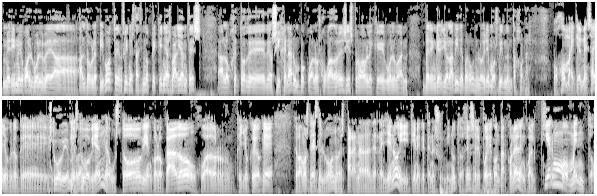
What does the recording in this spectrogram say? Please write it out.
Merino igual vuelve a- al doble pivote. En fin, está haciendo pequeñas variantes al objeto de, de oxigenar un poco a los jugadores y es probable que vuelvan Berenguer y Olavide. Pero bueno, lo iremos viendo en Tajonar. Ojo, Michael Mesa, yo creo que Estuvo bien, que estuvo bien, me gustó, bien colocado, un jugador que yo creo que, que vamos desde luego no es para nada de relleno y tiene que tener sus minutos, ¿eh? se le puede contar con él en cualquier momento.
